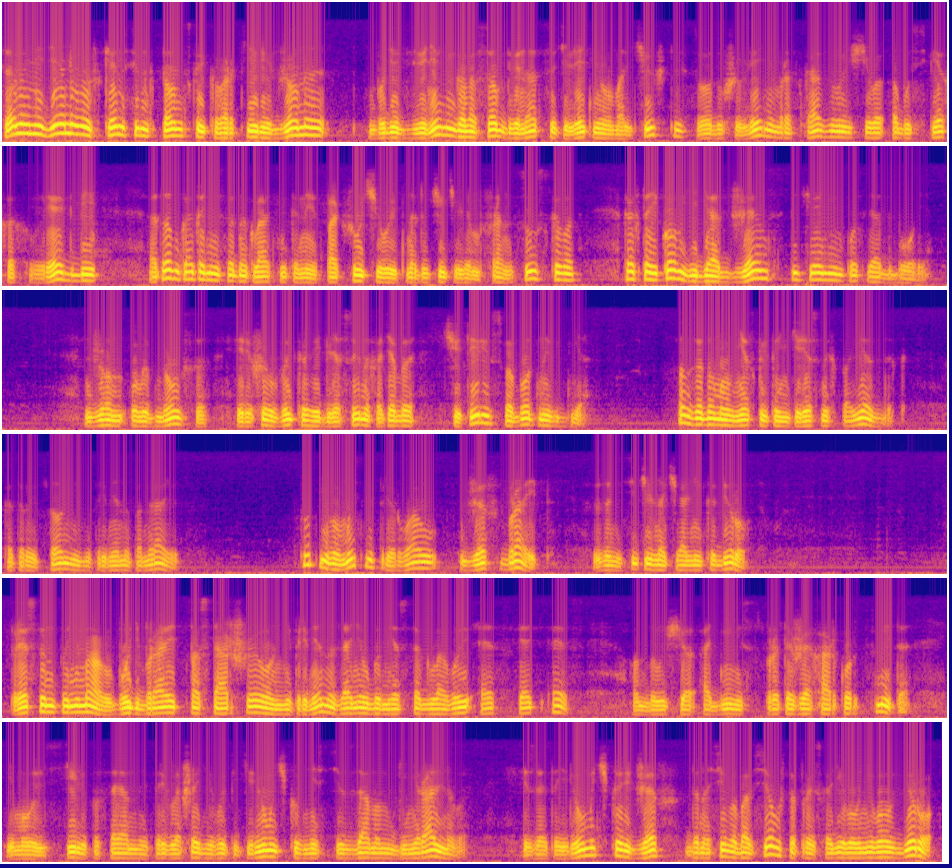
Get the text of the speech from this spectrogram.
Целую неделю в кенсингтонской квартире Джона будет звенеть голосок двенадцатилетнего мальчишки с воодушевлением рассказывающего об успехах в регби, о том, как они с одноклассниками подшучивают над учителем французского, как тайком едят джем с печеньем после отбоя. Джон улыбнулся и решил выкроить для сына хотя бы четыре свободных дня. Он задумал несколько интересных поездок, которые Томми непременно понравятся. Тут его мысли прервал Джефф Брайт, заместитель начальника бюро. Престон понимал, будь Брайт постарше, он непременно занял бы место главы С5С. Он был еще одним из протеже Харкорт Смита. Ему льстили постоянные приглашения выпить рюмочку вместе с замом генерального. Из этой рюмочкой Джефф доносил обо всем, что происходило у него в бюро.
